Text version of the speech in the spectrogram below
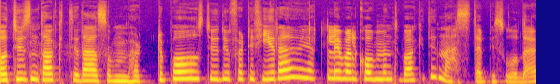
Og tusen takk til deg som hørte på Studio 44. Hjertelig velkommen tilbake til neste episode.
